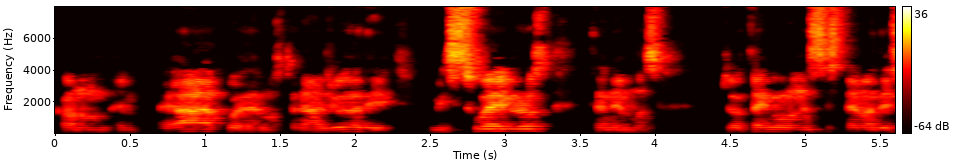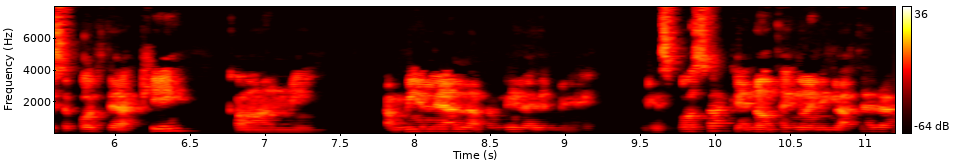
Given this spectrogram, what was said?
con un empleado, podemos tener ayuda de mis suegros, tenemos, yo tengo un sistema de soporte aquí con mi familia, la familia de mi, mi esposa, que no tengo en Inglaterra,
